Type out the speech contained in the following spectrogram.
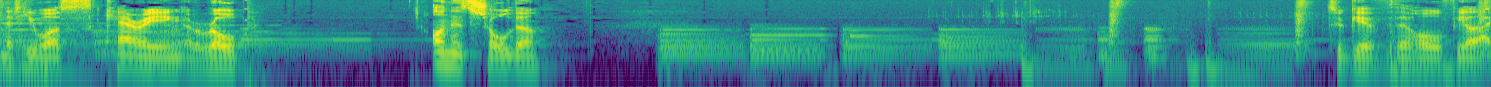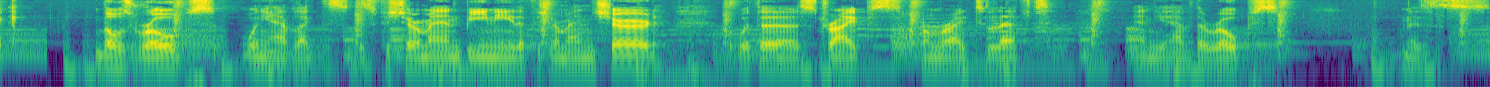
that he was carrying a rope on his shoulder. To give the whole feel like those ropes when you have like this, this fisherman beanie, the fisherman shirt with the stripes from right to left and you have the ropes. This,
